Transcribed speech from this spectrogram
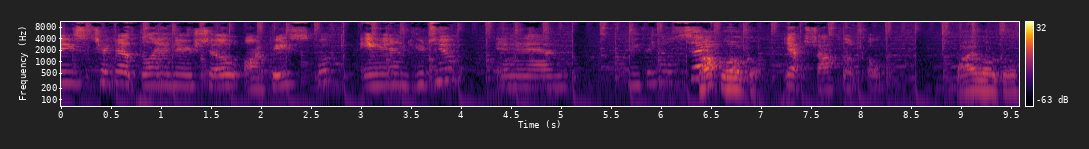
Please check out the Landenater Show on Facebook and YouTube. And anything else to say? Shop local, Yeah, shop local. buy local,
